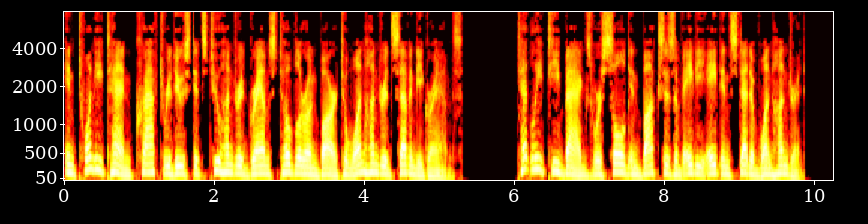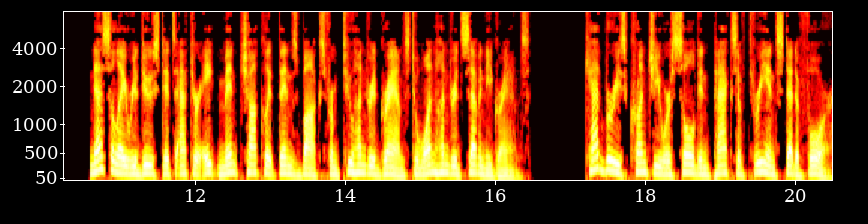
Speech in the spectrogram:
In 2010 Kraft reduced its 200 grams Toblerone bar to 170 grams. Tetley tea bags were sold in boxes of 88 instead of 100. Nestlé reduced its After 8 mint chocolate thins box from 200 grams to 170 grams. Cadbury's Crunchie were sold in packs of 3 instead of 4.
